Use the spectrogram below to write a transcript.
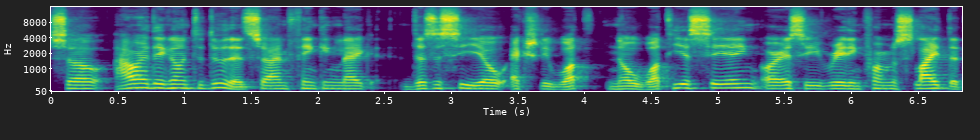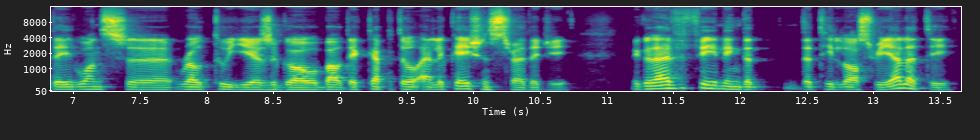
So how are they going to do that? So I'm thinking like, does the CEO actually what know what he is saying, or is he reading from a slide that they once uh, wrote two years ago about their capital allocation strategy? Because I have a feeling that that he lost reality.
